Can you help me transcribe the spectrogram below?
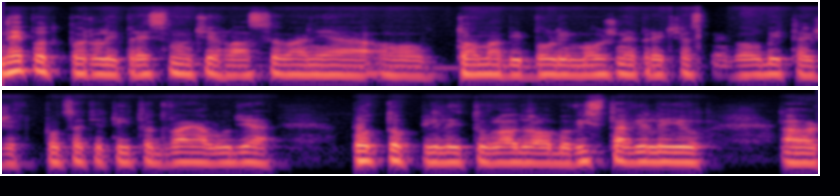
nepodporili presunutie hlasovania o tom, aby boli možné predčasné voľby, takže v podstate títo dvaja ľudia potopili tú vládu alebo vystavili ju uh,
